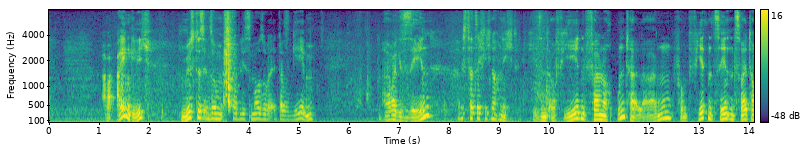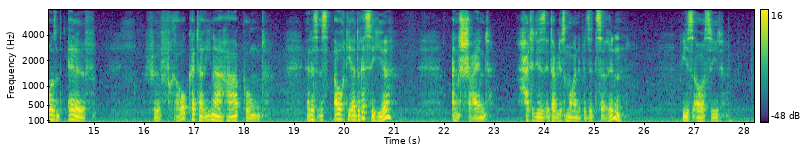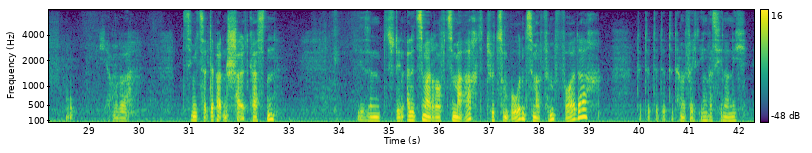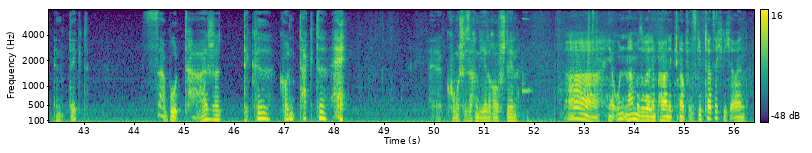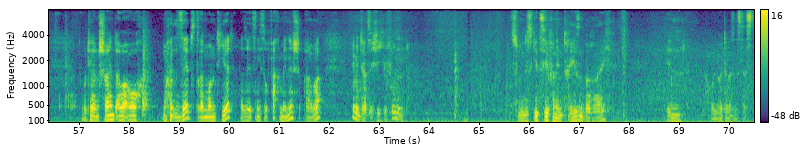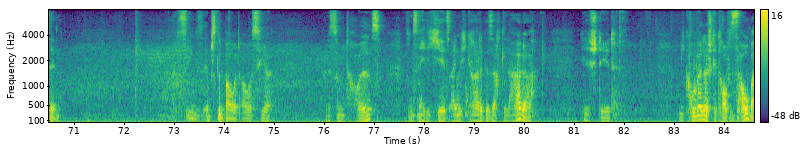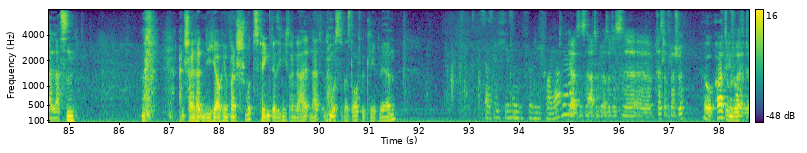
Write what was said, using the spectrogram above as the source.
Aber eigentlich müsste es in so einem Etablissement so etwas geben. Aber gesehen habe ich es tatsächlich noch nicht. Hier sind auf jeden Fall noch Unterlagen vom 4.10.2011 für Frau Katharina H. Ja, das ist auch die Adresse hier. Anscheinend hatte dieses Etablissement eine Besitzerin, wie es aussieht. Hier haben wir einen ziemlich zerdepperten Schaltkasten. Hier sind, stehen alle Zimmer drauf. Zimmer 8, Tür zum Boden, Zimmer 5, Vordach. Das, das, das, das haben wir vielleicht irgendwas hier noch nicht entdeckt. Sabotage, Deckelkontakte? Hä? Ja, komische Sachen, die hier drauf stehen. Ah, hier unten haben wir sogar den Panikknopf. Es gibt tatsächlich einen. Wurde hier anscheinend aber auch selbst dran montiert. Also jetzt nicht so fachmännisch, aber wir haben ihn tatsächlich gefunden. Zumindest geht es hier von dem Tresenbereich in. Aber Leute, was ist das denn? Das sieht irgendwie selbst gebaut aus hier. Alles so mit Holz. Sonst hätte ich hier jetzt eigentlich gerade gesagt Lager. Hier steht Mikrowelle, steht drauf sauber lassen. Anscheinend hatten die hier auf jeden Fall einen Schmutzfink, der sich nicht dran gehalten hat. Und da musste was draufgeklebt werden. Ist das nicht hier so für die Feuerwehr? Ja, das ist eine Atem, also das ist eine äh, Pressluftflasche Oh, Atemluft.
